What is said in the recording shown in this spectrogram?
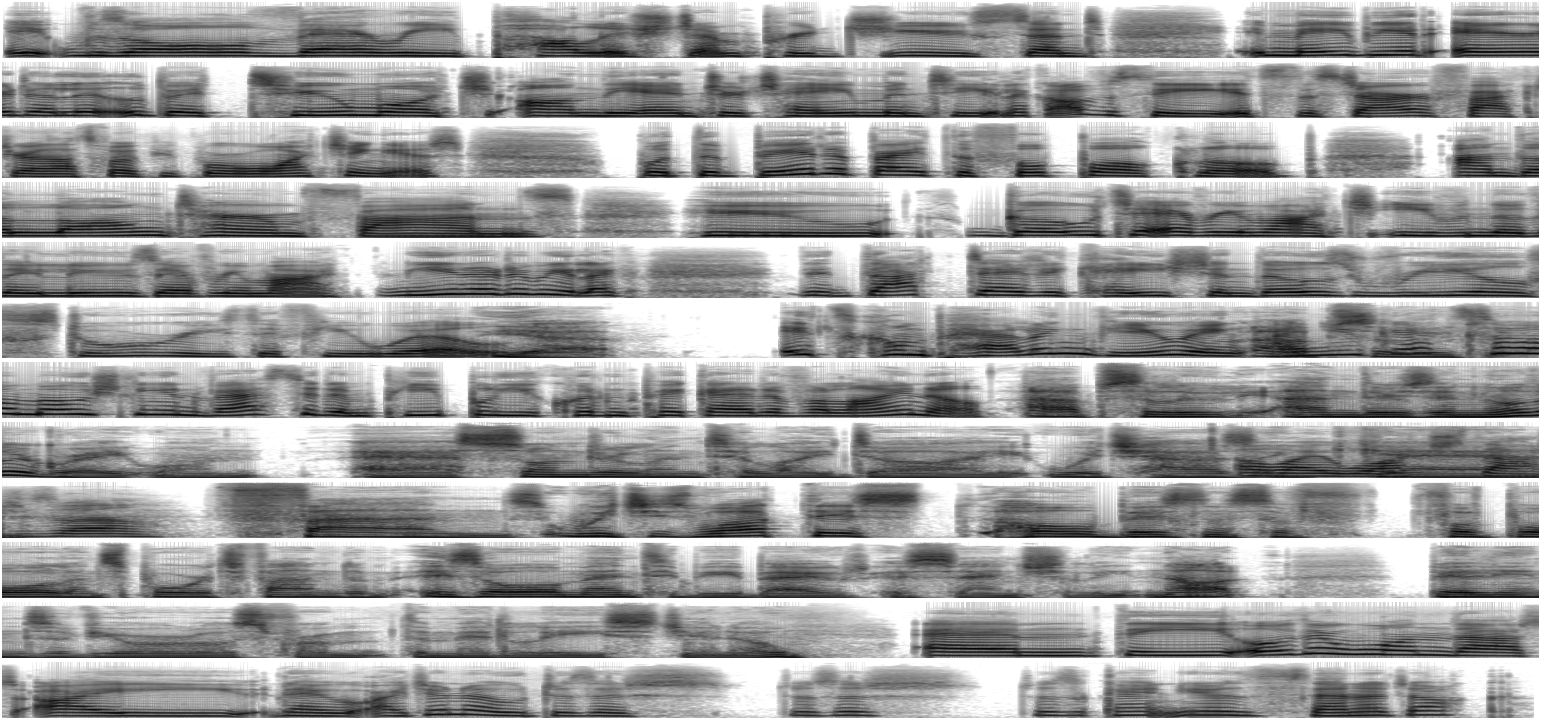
It was all very polished and produced and it, maybe it aired a little bit too much on the entertainmenty like obviously it's the star factor and that's why people were watching it. But the bit about the football club and the long-term fans mm. who go to every match even though they lose every match you know what I mean? Like that dedication those real stories if you will. Yeah it's compelling viewing Absolutely. and you get so emotionally invested in people you couldn't pick out of a lineup. Absolutely. And there's another great one, uh, Sunderland Till I Die, which has Oh, again, I watched that as well. Fans, which is what this whole business of football and sports fandom is all meant to be about, essentially, not billions of euros from the Middle East, you know. Um, the other one that I now I don't know does it does it does it count near the Senna doc?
